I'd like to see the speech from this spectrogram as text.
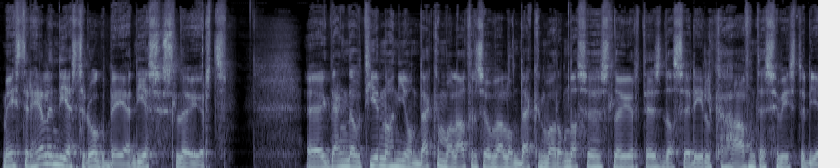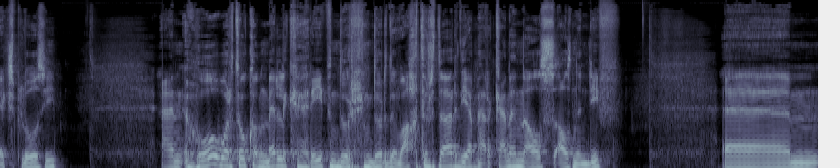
Meester Hillen is er ook bij en die is gesluierd. Eh, ik denk dat we het hier nog niet ontdekken, maar later zullen we wel ontdekken waarom dat ze gesluierd is. Dat ze redelijk gehavend is geweest door die explosie. En Ho wordt ook onmiddellijk gegrepen door, door de wachters daar, die hem herkennen als, als een dief. Ehm,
